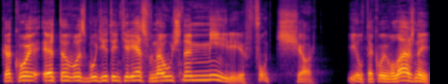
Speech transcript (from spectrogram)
какой это возбудит интерес в научном мире? Фу, черт! Ил такой влажный,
